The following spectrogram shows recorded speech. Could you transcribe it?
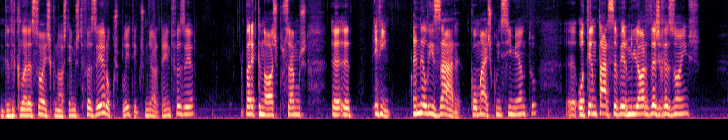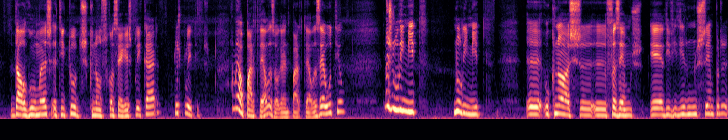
de declarações que nós temos de fazer, ou que os políticos, melhor, têm de fazer, para que nós possamos, uh, uh, enfim, analisar com mais conhecimento uh, ou tentar saber melhor das razões de algumas atitudes que não se conseguem explicar dos políticos. A maior parte delas, ou grande parte delas, é útil, mas no limite, no limite, uh, o que nós uh, fazemos é dividir-nos sempre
